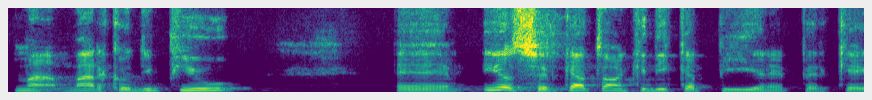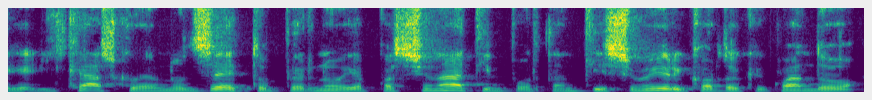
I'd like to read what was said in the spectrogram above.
ma Marco di più. Eh, io ho cercato anche di capire perché il casco è un oggetto per noi appassionati importantissimo. Io ricordo che quando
